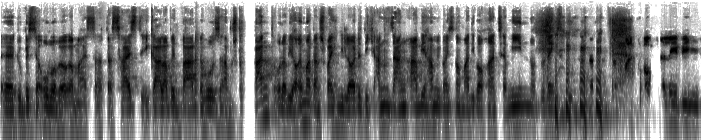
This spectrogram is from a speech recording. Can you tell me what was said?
Äh, du bist der Oberbürgermeister. Das heißt, egal ob in Badehose am Strand oder wie auch immer, dann sprechen die Leute dich an und sagen, ah, wir haben übrigens noch mal die Woche einen Termin und du denkst, das auch erledigen.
